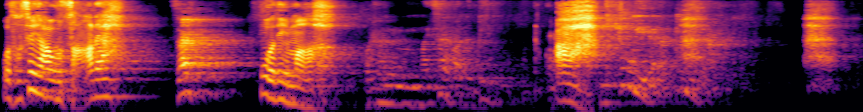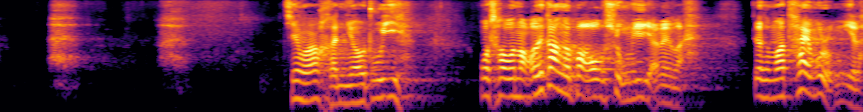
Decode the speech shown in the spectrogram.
我操！这家伙咋的呀？谁，我的妈！我说没事吧？你啊！你注意点，注意点。今晚狠，你要注意！我操！我脑袋干个包，兄弟姐妹们，这他妈太不容易了，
